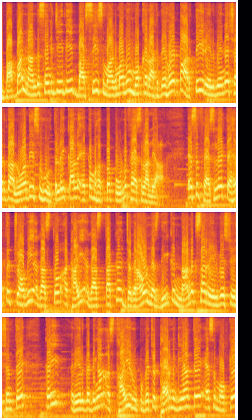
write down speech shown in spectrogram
ਬਾਬਾ ਨੰਦ ਸਿੰਘ ਜੀ ਦੀ ਬਰਸੀ ਸਮਾਗਮਾਂ ਨੂੰ ਮੁੱਖ ਰੱਖਦੇ ਹੋਏ ਭਾਰਤੀ ਰੇਲਵੇ ਨੇ ਸ਼ਰਧਾਲੂਆਂ ਦੀ ਸਹੂਲਤ ਲਈ ਕੱਲ ਇੱਕ ਮਹੱਤਵਪੂਰਨ ਫੈਸਲਾ ਲਿਆ। ਇਸ ਫੈਸਲੇ ਤਹਿਤ 24 ਅਗਸਤ ਤੋਂ 28 ਅਗਸਤ ਤੱਕ ਜਗਰਾਉਂ ਨਜ਼ਦੀਕ ਨਾਨਕਸਰ ਰੇਲਵੇ ਸਟੇਸ਼ਨ ਤੇ ਕਈ ਰੇਲ ਗੱਡੀਆਂ ਅਸਥਾਈ ਰੂਪ ਵਿੱਚ ਠਹਿਰਨਗੀਆਂ ਤੇ ਇਸ ਮੌਕੇ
